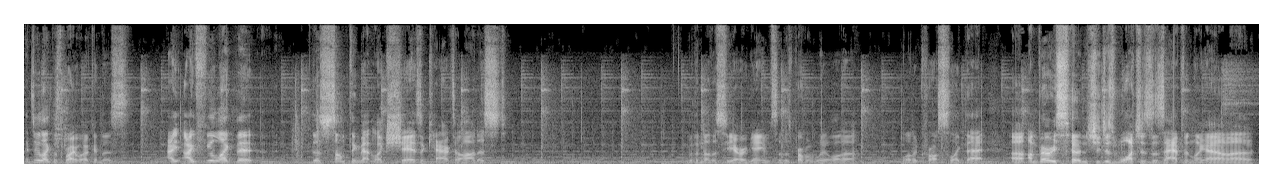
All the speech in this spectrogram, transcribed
I do like the sprite work in this. I, I feel like that there's something that like shares a character artist with another Sierra game, so there's probably a lot of a lot of cross like that. Uh, I'm very certain she just watches this happen, like I don't know.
